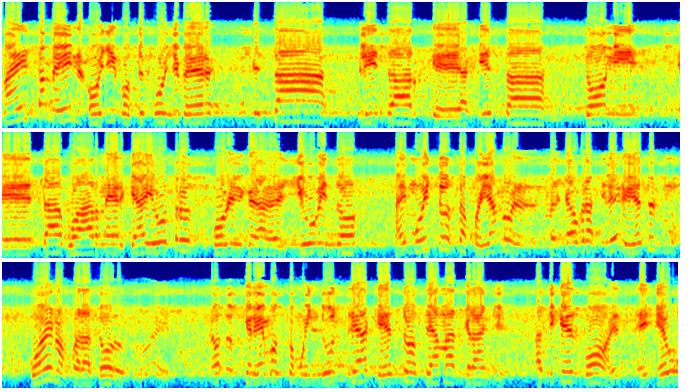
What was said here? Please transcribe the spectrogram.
Mas también, hoy você puede ver que está Blizzard, que aquí está Sony, que está Warner, que hay otros, Ubisoft, hay muchos apoyando el mercado brasileño y eso es bueno para todos. Nosotros queremos como industria que esto sea más grande. Así que es bueno, es, yo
